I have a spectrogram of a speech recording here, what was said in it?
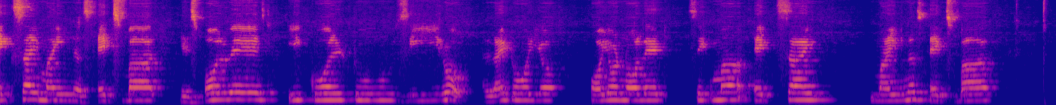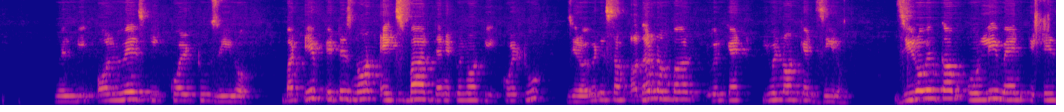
x i minus x bar is always equal to zero. I'll write over here for your knowledge sigma xi minus x bar will be always equal to zero. But if it is not x bar, then it will not be equal to zero. If it is some other number, you will get you will not get zero. Zero will come only when it is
